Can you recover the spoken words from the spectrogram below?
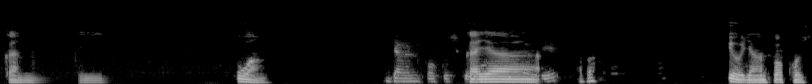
bukan di uang jangan fokus ke Kayak- uang, berarti. Yo, jangan fokus.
